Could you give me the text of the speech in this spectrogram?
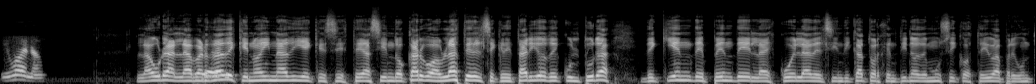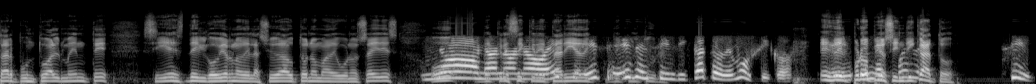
y bueno, Laura, la verdad es que no hay nadie que se esté haciendo cargo. Hablaste del secretario de Cultura, de quién depende la escuela del Sindicato Argentino de Músicos. Te iba a preguntar puntualmente si es del gobierno de la Ciudad Autónoma de Buenos Aires no, o de no, Secretaría no, es, de es, es del Sindicato de Músicos. Es del propio sindicato. Sí,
